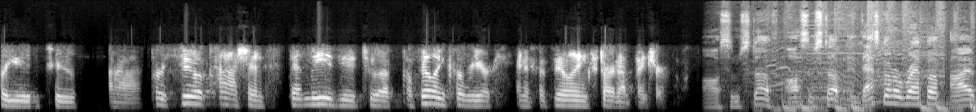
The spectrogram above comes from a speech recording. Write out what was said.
for you to uh, pursue a passion that leads you to a fulfilling career and a fulfilling startup venture. Awesome stuff. Awesome stuff. And that's going to wrap up our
